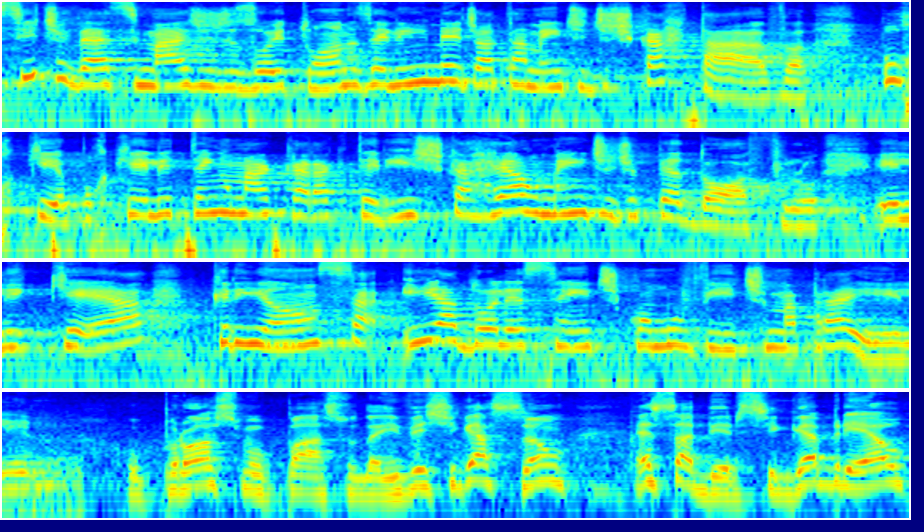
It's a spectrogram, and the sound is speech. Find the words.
Se tivesse mais de 18 anos, ele imediatamente descartava. Por quê? Porque ele tem uma característica realmente de pedófilo. Ele quer criança e adolescente como vítima para ele. O próximo passo da investigação é saber se Gabriel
